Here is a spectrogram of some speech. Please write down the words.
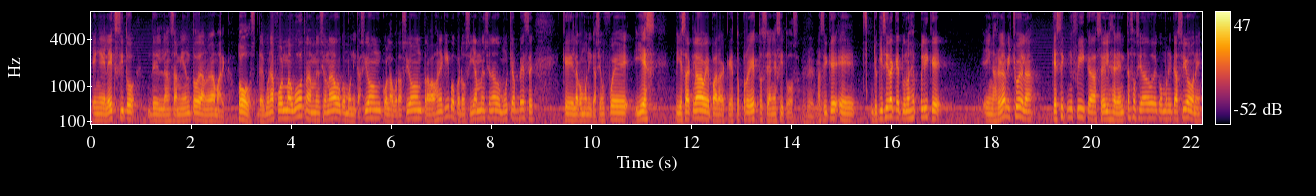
en el éxito del lanzamiento de la nueva marca. Todos, de alguna forma u otra, han mencionado comunicación, colaboración, trabajo en equipo, pero sí han mencionado muchas veces que la comunicación fue y es pieza clave para que estos proyectos sean exitosos. Así que eh, yo quisiera que tú nos expliques en Arroyo Bichuela qué significa ser gerente asociado de comunicaciones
